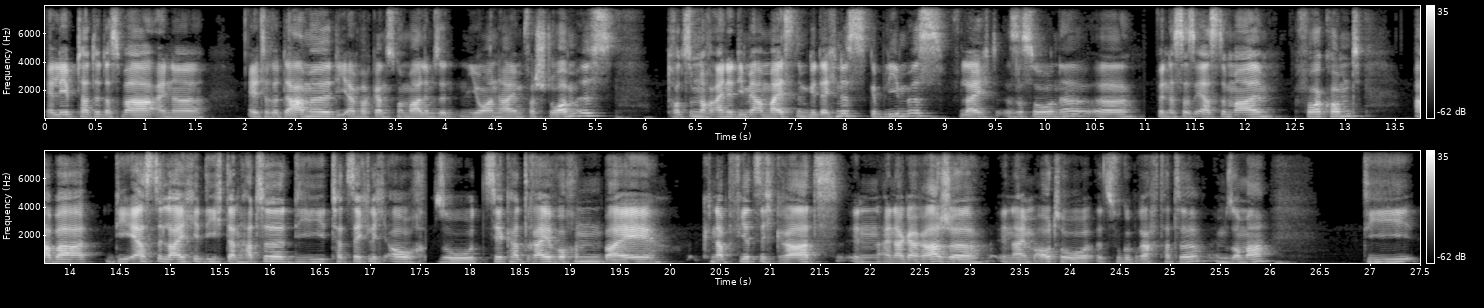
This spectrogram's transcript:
erlebt hatte, das war eine ältere Dame, die einfach ganz normal im Seniorenheim verstorben ist trotzdem noch eine, die mir am meisten im Gedächtnis geblieben ist. Vielleicht ist es so, ne, äh, wenn das das erste Mal vorkommt. Aber die erste Leiche, die ich dann hatte, die tatsächlich auch so circa drei Wochen bei knapp 40 Grad in einer Garage in einem Auto äh, zugebracht hatte im Sommer, die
